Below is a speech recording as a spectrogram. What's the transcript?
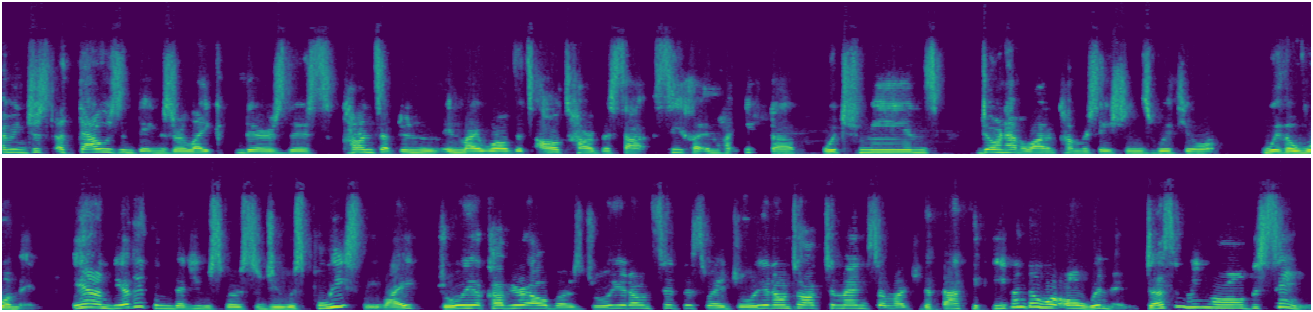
I mean, just a thousand things. Or like there's this concept in, in my world that's altar sicha im ha'isha, which means don't have a lot of conversations with your with a woman And the other thing that he was supposed to do was police me, right? Julia, cover your elbows. Julia, don't sit this way. Julia, don't talk to men so much. The fact that even though we're all women doesn't mean we're all the same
